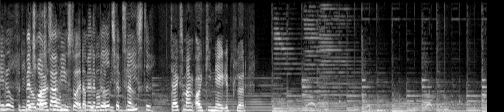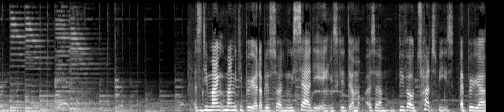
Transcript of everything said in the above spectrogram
ikke ved, fordi der jeg er jo tror bare også sådan bare, nogle vi, historier, der man bliver er ved med bedre at til blive at fortalt. vise det. Der er ikke så mange originale plot. Altså, de mange, mange af de bøger, der bliver solgt nu, især de engelske, dem, altså, vi var jo tonsvis af bøger,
